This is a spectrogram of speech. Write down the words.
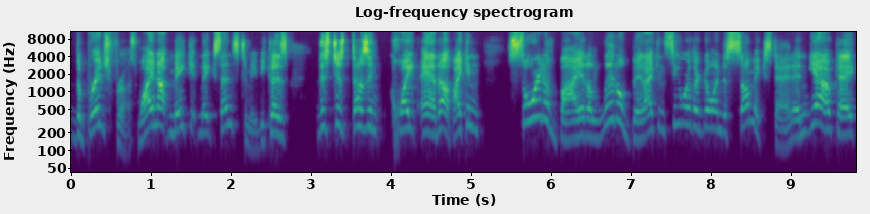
the bridge for us? Why not make it make sense to me? Because this just doesn't quite add up. I can sort of buy it a little bit. I can see where they're going to some extent. And yeah, okay,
